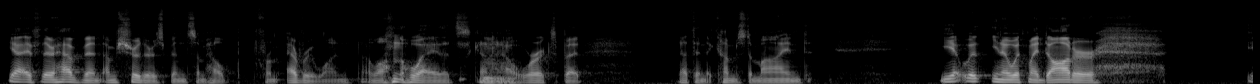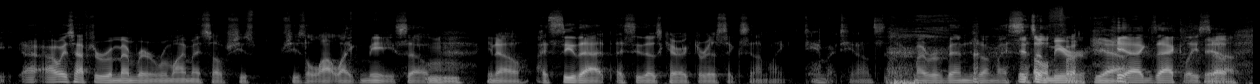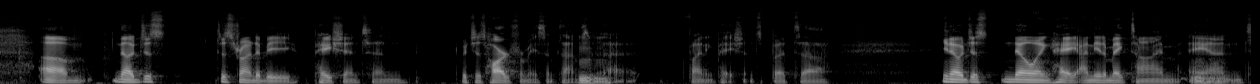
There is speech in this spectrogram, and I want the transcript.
yeah, if there have been, I'm sure there's been some help from everyone along the way. That's kind of how it works, but nothing that comes to mind. Yet with you know, with my daughter, I always have to remember and remind myself she's she's a lot like me. So, you know, I see that I see those characteristics, and I'm like, damn it, you know, it's like my revenge on myself. It's a mirror, yeah. yeah, exactly. So, Yeah. um, no, just just trying to be patient, and which is hard for me sometimes, uh, finding patience. But uh, you know, just knowing, hey, I need to make time, and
